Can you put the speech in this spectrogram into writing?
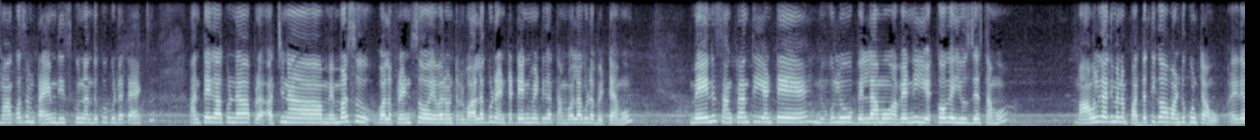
మా కోసం టైం తీసుకున్నందుకు కూడా థ్యాంక్స్ అంతేకాకుండా ప్ర- వచ్చిన మెంబర్స్ వాళ్ళ ఫ్రెండ్స్ ఎవరు ఉంటారు వాళ్ళకు కూడా ఎంటర్టైన్మెంట్గా తంబోలా కూడా పెట్టాము. మెయిన్ సంక్రాంతి అంటే నువ్వులు బెల్లము అవన్నీ ఎక్కువగా యూజ్ చేస్తాము. మామూలుగా అది మనం పద్ధతిగా వండుకుంటాము. ఏదో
